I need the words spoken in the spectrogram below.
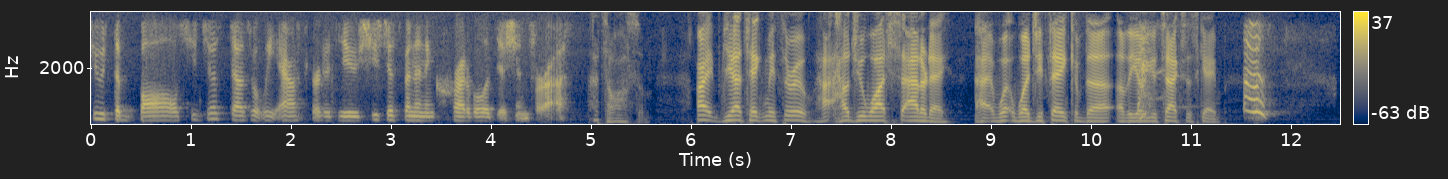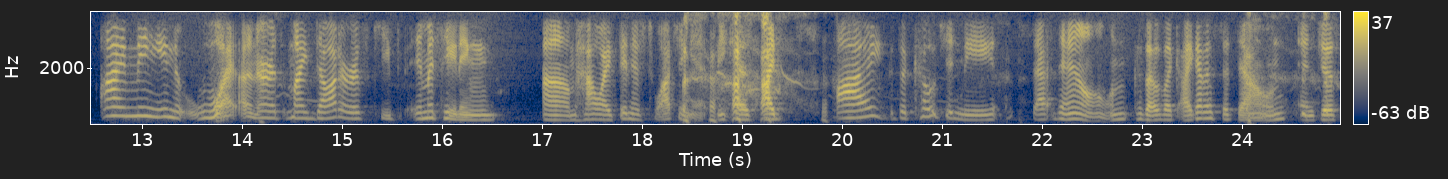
shoot the ball. She just does what we ask her to do. She's just been an incredible addition for us. That's awesome. All right, yeah, take me through. How, would you watch Saturday? what would you think of the of the OU Texas game? I mean, what on earth? My daughters keep imitating um, how I finished watching it because I, I, the coach in me sat down because I was like, I got to sit down and just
